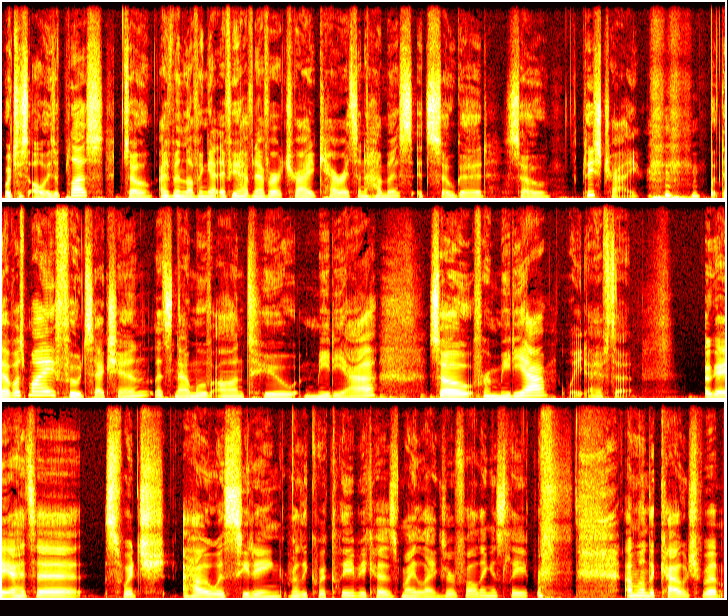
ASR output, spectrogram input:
which is always a plus. So I've been loving it. If you have never tried carrots and hummus, it's so good. So please try. that was my food section. Let's now move on to media. So for media, wait, I have to. Okay, I had to switch how I was seating really quickly because my legs are falling asleep. I'm on the couch, but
